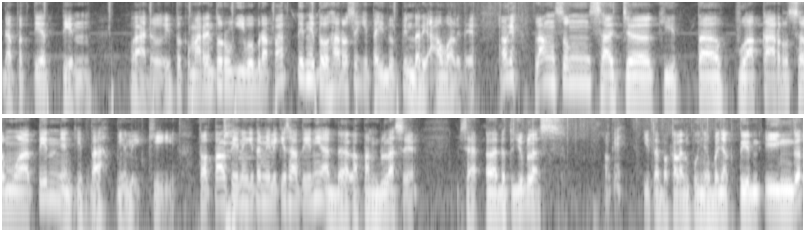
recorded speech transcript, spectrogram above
dapat tin. Waduh, itu kemarin tuh rugi beberapa tin itu. Harusnya kita hidupin dari awal itu ya. Oke, langsung saja kita bakar semua tin yang kita miliki. Total tin yang kita miliki saat ini ada 18 ya. Bisa uh, ada 17. Oke, kita bakalan punya banyak tin ingot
